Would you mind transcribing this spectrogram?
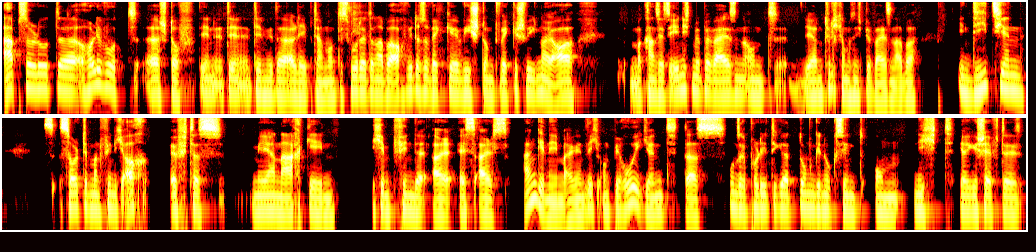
absoluter Hollywood-Stoff, den, den, den wir da erlebt haben. Und das wurde dann aber auch wieder so weggewischt und weggeschwiegen. Naja, man kann es jetzt eh nicht mehr beweisen und ja, natürlich kann man es nicht beweisen, aber Indizien sollte man, finde ich, auch öfters mehr nachgehen. Ich empfinde es als angenehm eigentlich und beruhigend, dass unsere Politiker dumm genug sind, um nicht ihre Geschäfte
